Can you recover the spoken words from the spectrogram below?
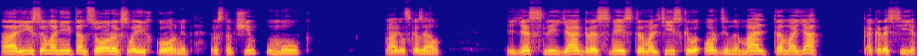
а рисом они танцорок своих кормят. Ростопчин умолк. Павел сказал, «Если я гроссмейстер Мальтийского ордена, Мальта моя, как и Россия.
